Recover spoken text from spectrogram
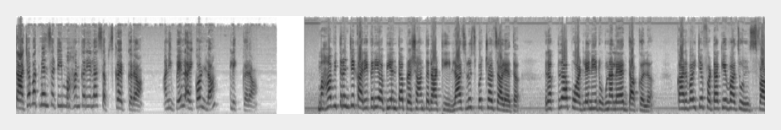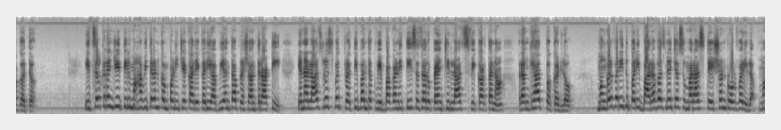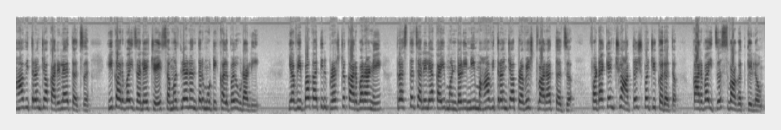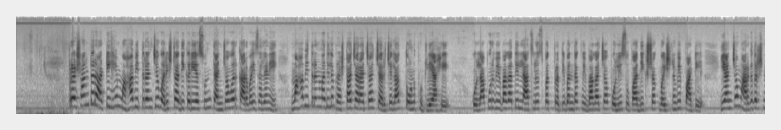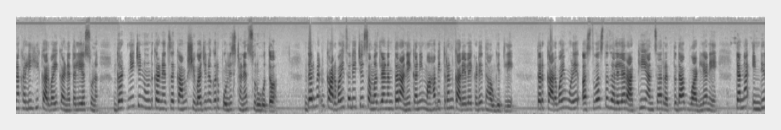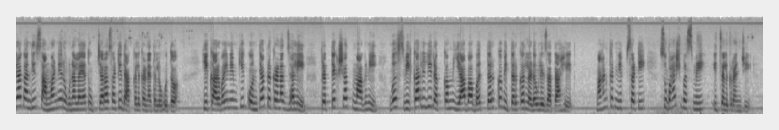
ताज्या बातम्यांसाठी महान करेला सबस्क्राईब करा आणि बेल आयकॉनला क्लिक करा. महावितरणचे कार्यकारी अभियंता प्रशांत राठी लाचलुचपतच्या जाळ्यात रक्तदाब वाढल्याने रुग्णालयात दाखल. कारवाईचे फटाके वाजून स्वागत. इचलकरंजी येथील महावितरण कंपनीचे कार्यकारी अभियंता प्रशांत राठी यांना लाचलुचपत प्रतिबंधक विभागाने तीस हजार रुपयांची लाच स्वीकारताना रंगेहात पकडलं. मंगळवारी दुपारी बारा वाजण्याच्या सुमारास स्टेशन रोडवरील महावितरणच्या कार्यालयातच ही कारवाई झाल्याचे समजल्यानंतर मोठी खळबळ उडाली. या विभागातील भ्रष्ट कारभाराने त्रस्त झालेल्या काही मंडळींनी महावितरणच्या प्रवेशद्वारातच फटाक्यांची आतषबाजी करत कारवाईचं स्वागत केलं. प्रशांत राठी हे महावितरणचे वरिष्ठ अधिकारी असून त्यांच्यावर कारवाई झाल्याने महावितरणमधील भ्रष्टाचाराच्या चर्चेला तोंड फुटले आहे. कोल्हापूर विभागातील लाचलुचपत प्रतिबंधक विभागाच्या पोलीस उपाधीक्षक वैष्णवी पाटील यांच्या मार्गदर्शनाखाली ही कारवाई करण्यात आली असून घटनेची नोंद करण्याचं काम शिवाजीनगर पोलीस ठाण्यात सुरू होतं. दरम्यान कारवाई झाल्याचे समजल्यानंतर अनेकांनी महावितरण कार्यालयाकडे धाव घेतली. तर कारवाईमुळे अस्वस्थ झालेल्या राठी यांचा रक्तदाब वाढल्याने त्यांना इंदिरा गांधी सामान्य रुग्णालयात उपचारासाठी दाखल करण्यात आलं होतं. ही कारवाई नेमकी कोणत्या प्रकरणात झाली? प्रत्यक्षात मागणी व स्वीकारलेली रक्कम याबाबत तर्क वितर्क लढवले जात आहेत. महानकर निफ्टसाठी सुभाष भस्मे इचलकरंजी.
